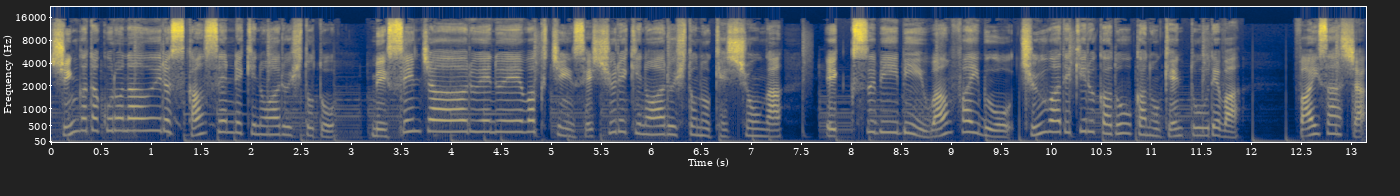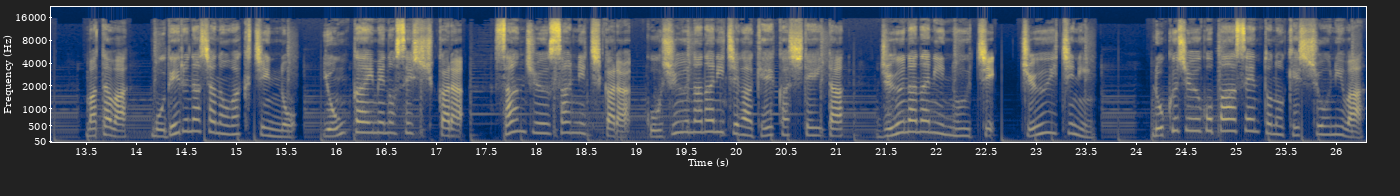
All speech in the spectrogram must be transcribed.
新型コロナウイルス感染歴のある人とメッセンジャー RNA ワクチン接種歴のある人の結晶が XBB.1.5 を中和できるかどうかの検討では、ファイザー社またはモデルナ社のワクチンの4回目の接種から33日から57日が経過していた17人のうち11人、65%の結晶には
